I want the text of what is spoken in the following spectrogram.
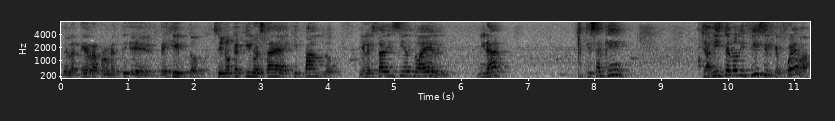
de la tierra prometida, eh, de Egipto, sino que aquí lo está equipando y le está diciendo a él, mira, ya te saqué, ya viste lo difícil que fue, ¿va?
